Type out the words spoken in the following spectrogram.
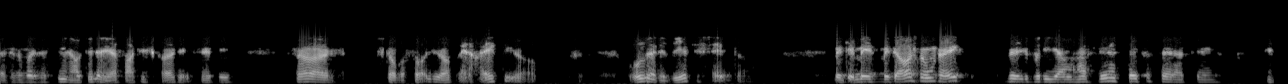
altså når man så siger, at den har jeg faktisk skrevet det, så, det, så stopper folk lige op, er det rigtigt, og uden er det virkelig sandt. Men, det, men, men der er også nogen, der ikke ved det, fordi jeg har haft flere tekstforfattere til, til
